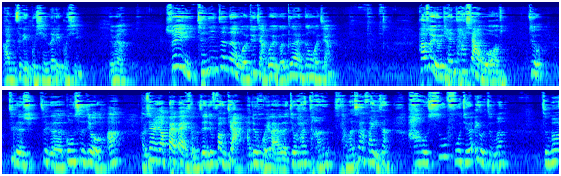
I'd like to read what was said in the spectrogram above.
啊，你这里不行，那里不行，有没有？所以曾经真的我就讲过，有个个案跟我讲，他说有一天他下午就这个这个公司就啊，好像要拜拜什么之类，就放假，他就回来了，就他躺躺在沙发椅上，好舒服，觉得哎呦怎么怎么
